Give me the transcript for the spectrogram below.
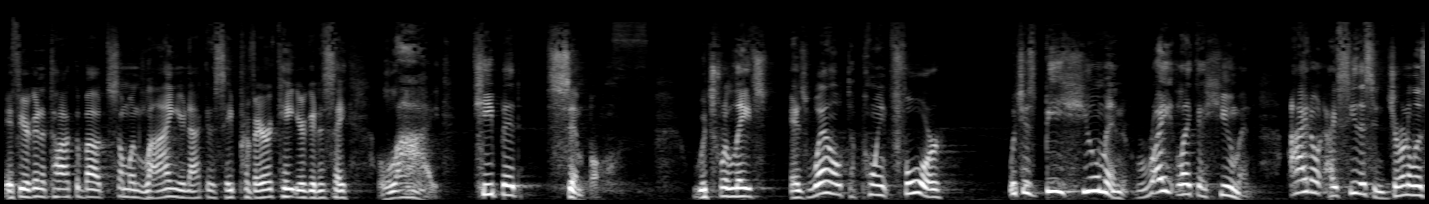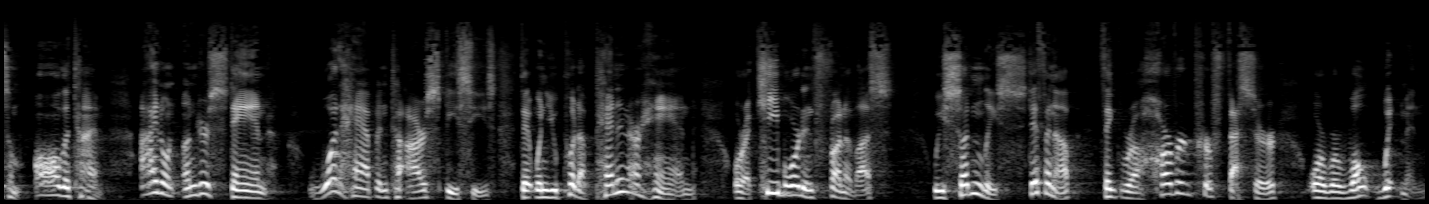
If you're going to talk about someone lying, you're not going to say prevaricate, you're going to say lie. Keep it simple, which relates as well to point four, which is be human, write like a human. I don't, I see this in journalism all the time. I don't understand what happened to our species that when you put a pen in our hand or a keyboard in front of us, we suddenly stiffen up, think we're a Harvard professor or we're Walt Whitman,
